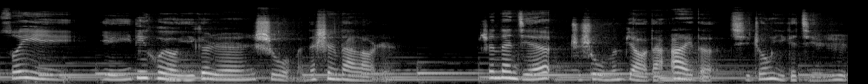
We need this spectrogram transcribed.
所以也一定会有一个人是我们的圣诞老人。圣诞节只是我们表达爱的其中一个节日。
